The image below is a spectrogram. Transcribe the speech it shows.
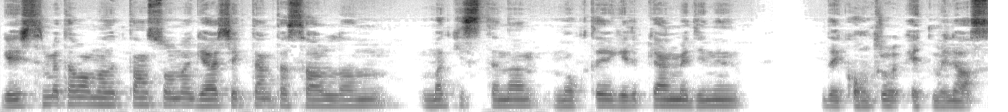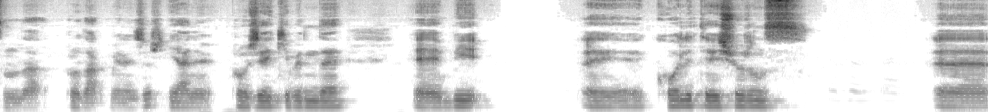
Geliştirme tamamladıktan sonra gerçekten tasarlanmak istenen noktaya gelip gelmediğini de kontrol etmeli aslında product manager. Yani proje ekibinde e, bir e, quality assurance e,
